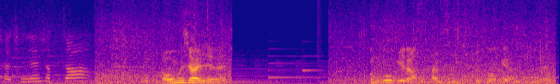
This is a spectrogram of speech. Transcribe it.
잘 지내셨죠? 너무 잘 지내. 전국이랑 같은 추석이었는데.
